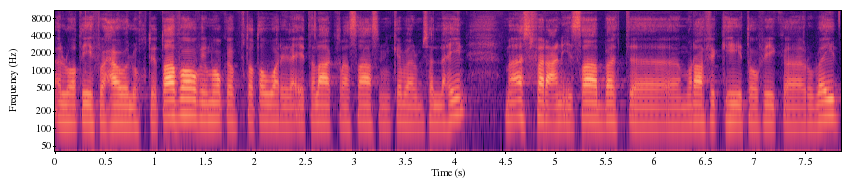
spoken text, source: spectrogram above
الوطيف وحاولوا اختطافه في موقف تطور إلى إطلاق رصاص من قبل المسلحين ما أسفر عن إصابة آه، مرافقه توفيق آه، ربيد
